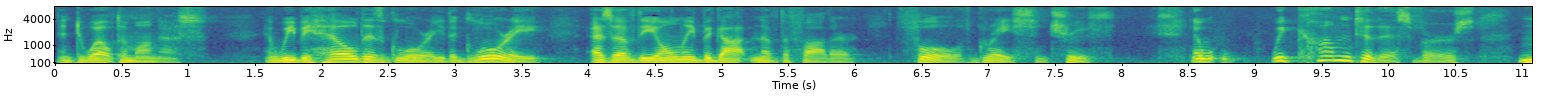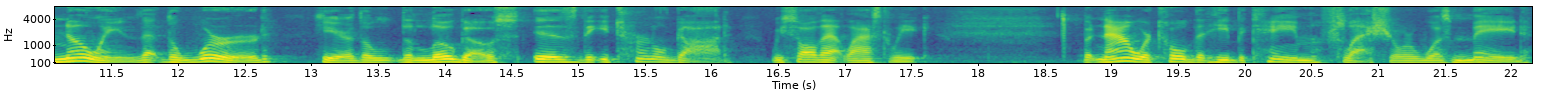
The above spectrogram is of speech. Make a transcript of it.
and dwelt among us, and we beheld his glory, the glory as of the only begotten of the Father, full of grace and truth. Now, we come to this verse knowing that the Word here, the, the Logos, is the eternal God. We saw that last week. But now we're told that he became flesh or was made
